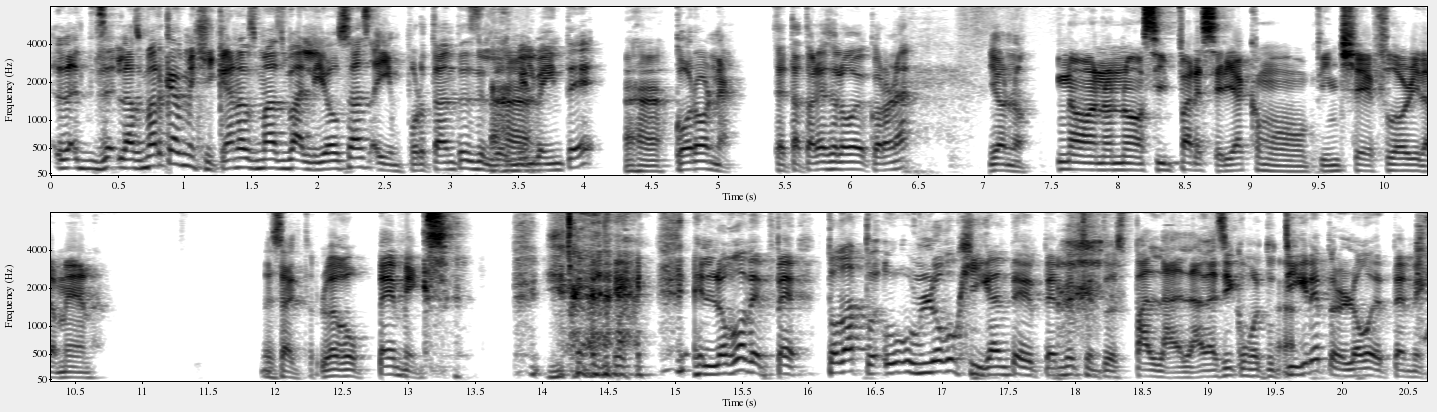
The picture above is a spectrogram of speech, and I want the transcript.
las marcas mexicanas más valiosas e importantes del 2020. Corona. ¿Te tatuarías el logo de Corona? Yo no. No, no, no. Sí parecería como pinche Florida Man. Exacto. Luego Pemex. el logo de Pemex. Toda un logo gigante de Pemex en tu espalda. Así como tu tigre, pero el logo de Pemex.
